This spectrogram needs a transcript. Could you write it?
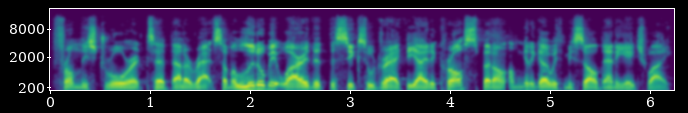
from this draw at uh, Ballarat. So I'm a little bit worried that the six will drag the eight across, but I'm, I'm going to go with Missile Danny each way.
